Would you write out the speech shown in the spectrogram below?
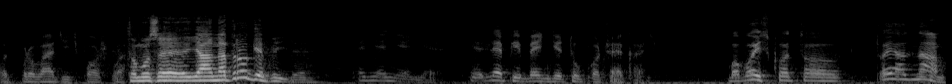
odprowadzić poszła. To może ja na drogę wyjdę. E, Nie, nie, nie, nie. Lepiej będzie tu poczekać. Bo wojsko to, to ja znam.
